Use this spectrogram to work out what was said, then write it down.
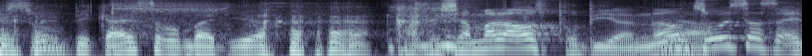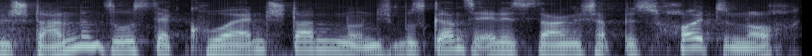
So, Begeisterung bei dir. kann ich ja mal ausprobieren. Ne? Ja. Und so ist das entstanden, so ist der Chor entstanden. Und ich muss ganz ehrlich sagen, ich habe bis heute noch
